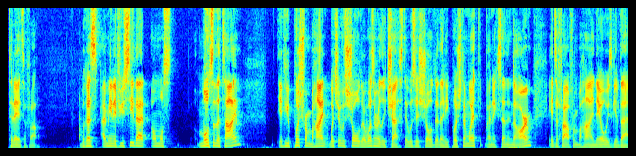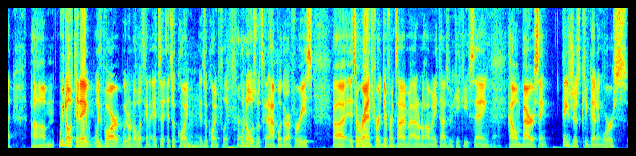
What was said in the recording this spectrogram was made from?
Today it's a foul. Because I mean, if you see that almost most of the time, if you push from behind, which it was shoulder, it wasn't really chest. It was his shoulder that he pushed him with and extending the arm. It's a foul from behind. They always give that. Um, we know today with VAR, we don't know what's gonna. It's a it's a coin. It's a coin flip. Who knows what's gonna happen with the referees? Uh, it's a rant for a different time. I don't know how many times we could keep saying how embarrassing things just keep getting worse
